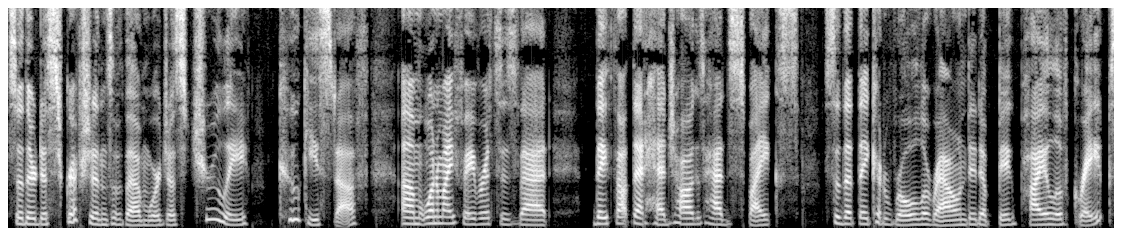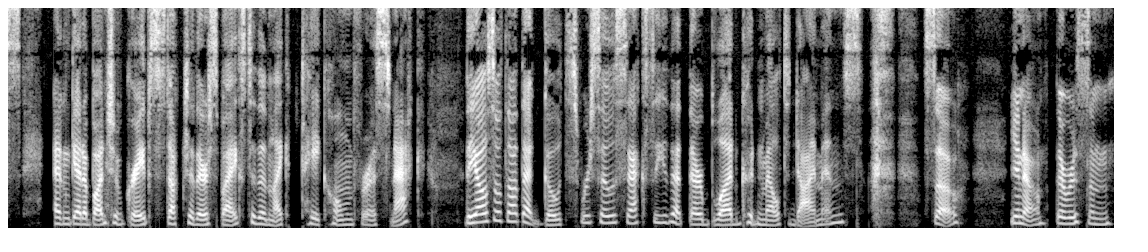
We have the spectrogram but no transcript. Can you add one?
so their descriptions of them were just truly kooky stuff. Um, one of my favorites is that they thought that hedgehogs had spikes so that they could roll around in a big pile of grapes and get a bunch of grapes stuck to their spikes to then like take home for a snack. They also thought that goats were so sexy that their blood could melt diamonds. so, you know, there was some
